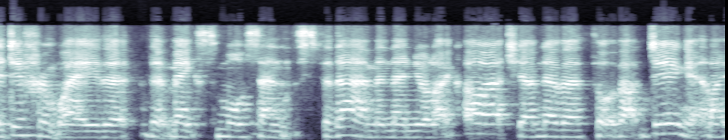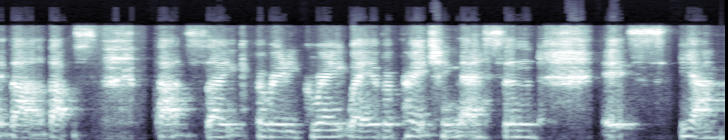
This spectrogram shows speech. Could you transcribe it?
a different way that that makes more sense for them and then you're like oh actually I've never thought about doing it like that. That's that's like a really great way of approaching this and it's yeah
